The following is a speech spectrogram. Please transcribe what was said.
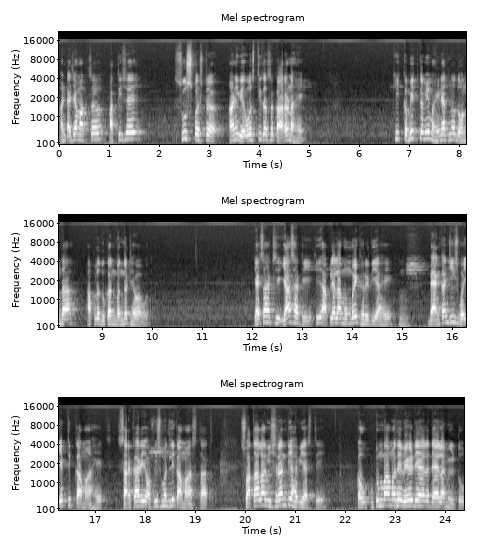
आणि त्याच्या मागचं अतिशय सुस्पष्ट आणि व्यवस्थित असं कारण आहे की कमीत कमी महिन्यातनं दोनदा आपलं दुकान बंद ठेवावं. यासाठी यासाठी की आपल्याला मुंबई खरेदी आहे. बँकांची वैयक्तिक कामं आहेत. सरकारी ऑफिसमधली कामं असतात. स्वतःला विश्रांती हवी असते. कौ कुटुंबामध्ये वेळ द्यायला द्यायला मिळतो.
